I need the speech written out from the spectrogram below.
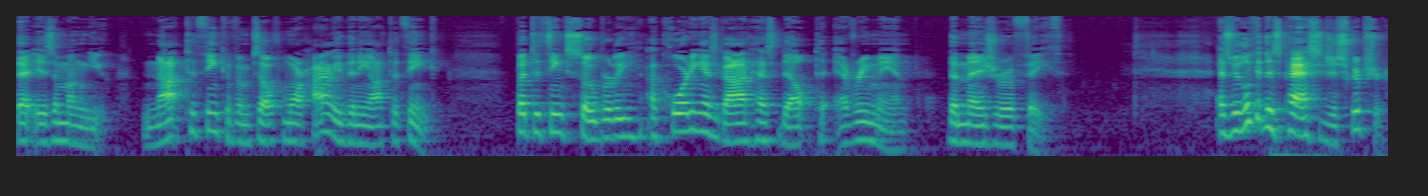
that is among you, not to think of himself more highly than he ought to think, but to think soberly, according as God has dealt to every man the measure of faith. As we look at this passage of Scripture,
